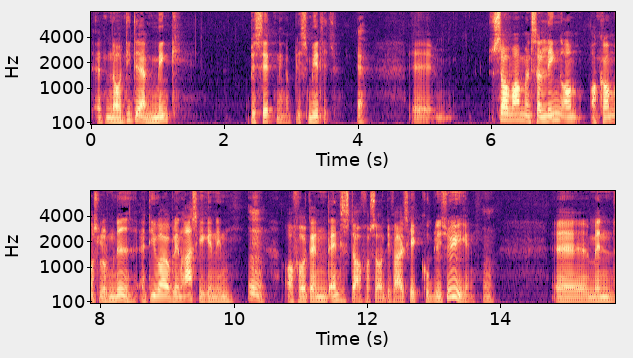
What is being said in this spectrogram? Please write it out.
at når de der mink besætninger bliver smittet, ja. øh, så var man så længe om at komme og slå dem ned, at de var jo blevet raske igen inden. Mm. Og få dannet antistoffer, så de faktisk ikke kunne blive syge igen. Mm. Øh, men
